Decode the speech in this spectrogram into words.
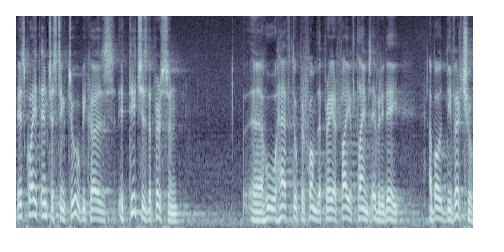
is quite interesting too because it teaches the person uh, who have to perform the prayer five times every day about the virtue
